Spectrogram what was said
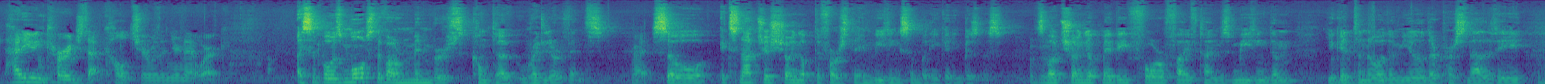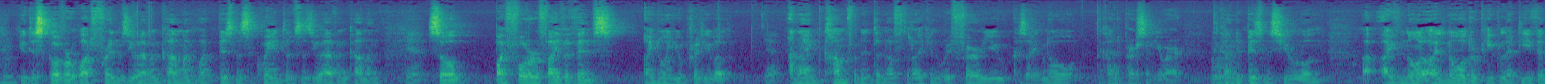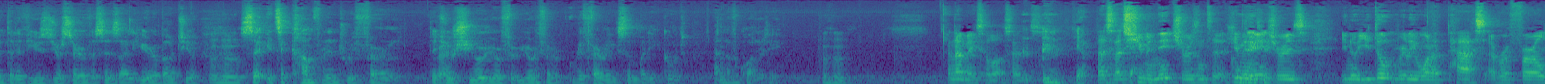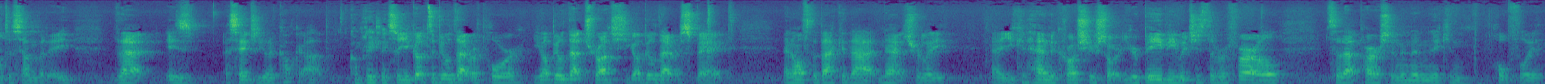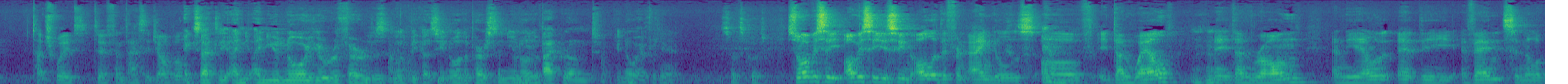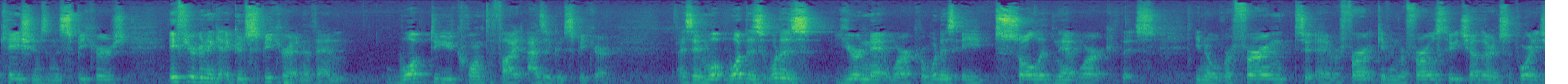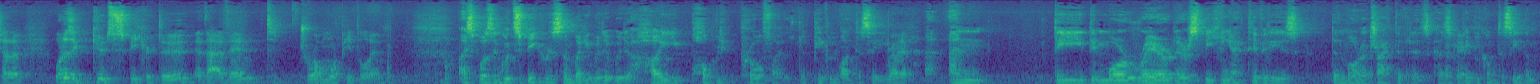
how do you encourage that culture within your network? I suppose most of our members come to regular events. Right. So it's not just showing up the first day, meeting somebody, and getting business. It's Mhm. about showing up maybe four or five times, meeting them. You get to know them, you know their personality, Mhm. you discover what friends you have in common, what business acquaintances you have in common. Yeah. So by four or five events, I know you pretty well. Yeah. And I'm confident enough that I can refer you because I know the kind of person you are, the kind Mhm. of business you run. I- I've know I'll know other people at the event that have used your services. I'll hear about you. Mhm. So it's a confident referral that you're sure you're you're referring somebody good and of Mhm. quality. Mhm. And that makes a lot of sense. Yeah. That's that's Yeah. human nature, isn't it? Human Completely. nature is you know you don't really want to pass a referral to somebody that is essentially going to cock it up. Completely. So you've got to build that rapport, you got to build that trust, you got to build that respect, and off the back of that, naturally, uh, you can hand across your sort your baby, which is the referral, to that person, and then they can hopefully touch wood do a fantastic job on. Exactly, and and you know your referral is good because you know the person, you know Mhm. the background, you know everything. Yeah. So it's good. So obviously, obviously, you've seen all the different angles of it done well, Mhm. and it done wrong, and the ele- uh, the events and the locations and the speakers. If you're going to get a good speaker at an event, what do you quantify as a good speaker? As in, what what is what is your network or what is a solid network that's you know referring to uh, refer giving referrals to each other and supporting each other? What does a good speaker do at that event to draw more people in? I suppose a good speaker is somebody with a, with a high public profile that people want to see. Right. And the the more rare their speaking activities, the more attractive it is because Okay. people come to see them.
